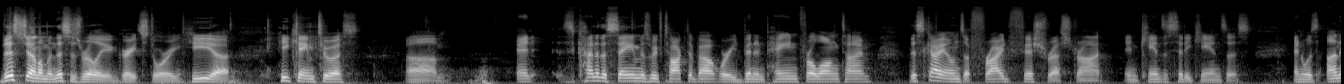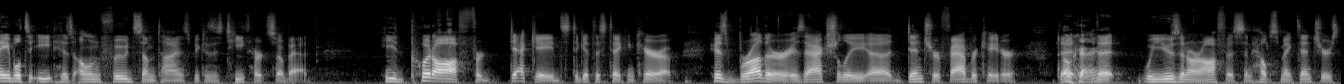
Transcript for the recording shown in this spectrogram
This gentleman, this is really a great story. He, uh, he came to us, um, and it's kind of the same as we've talked about, where he'd been in pain for a long time. This guy owns a fried fish restaurant in Kansas City, Kansas, and was unable to eat his own food sometimes because his teeth hurt so bad. he'd put off for decades to get this taken care of. His brother is actually a denture fabricator that, Okay. that we use in our office and helps make dentures.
